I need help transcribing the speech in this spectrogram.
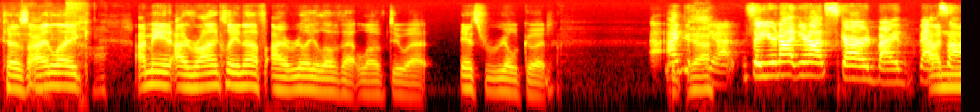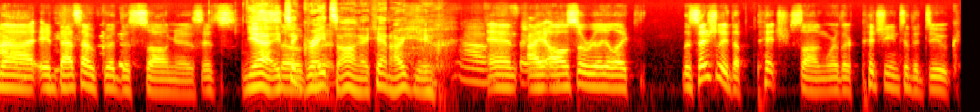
Because I like. I mean, ironically enough, I really love that love duet. It's real good. I could, Yeah. yeah. So you're not you're not scarred by that I'm song. not. It, that's how good this song is. It's yeah it's a great good. song i can't argue Oh, and so I also really like essentially the pitch song where they're pitching to the Duke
